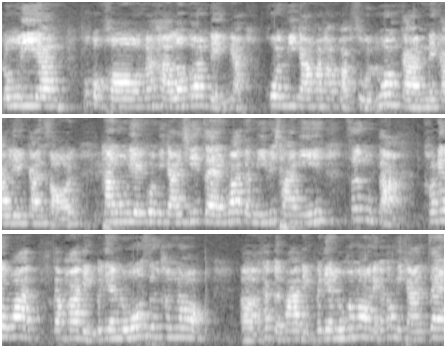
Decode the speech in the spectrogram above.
โรงเรียนผู้ปกครองนะคะ แล้วก็เด็กเนี่ยควรมีการมาทำหลักสูตรร่วมกันในการเรียนการสอน ทางโรงเรียนควรมีการชี้แจงว่าจะมีวิชานี้ ซึ่งจะ เขาเรียกว่าจะพาเด็กไปเรียนรู้ซึ่งข้างนอกอถ้าเกิดพาเด็กไปเรียนรู้ข้างนอกเนี่ยก็ต้องมีการแจ้ง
